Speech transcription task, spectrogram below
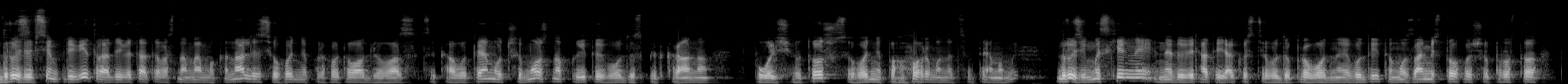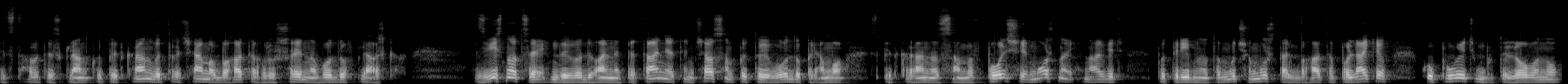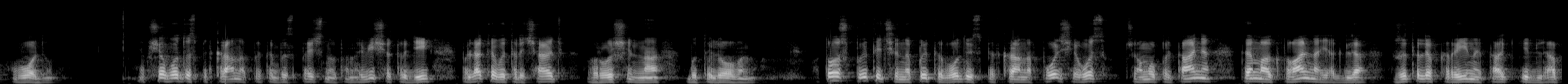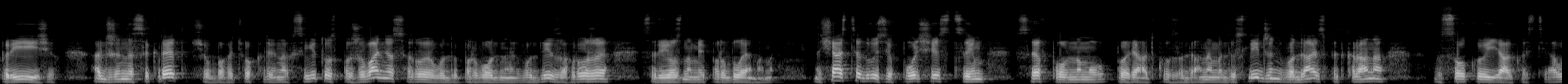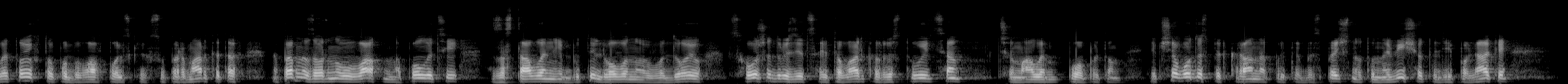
Друзі, всім привіт! Радий вітати вас на моєму каналі. Сьогодні приготував для вас цікаву тему, чи можна пити воду з-під крана в Польщі. Отож, сьогодні поговоримо на цю тему. Друзі, ми схильні не довіряти якості водопроводної води, тому замість того, щоб просто підставити склянку під кран, витрачаємо багато грошей на воду в пляшках. Звісно, це індивідуальне питання. Тим часом пити воду прямо з-під крана саме в Польщі можна і навіть потрібно. Тому чому ж так багато поляків купують бутильовану воду? Якщо воду з-під крана пити безпечно, то навіщо тоді поляки витрачають гроші на бутильовану? Отож, пити чи не пити воду з-під крана в Польщі, ось в чому питання. Тема актуальна як для жителів країни, так і для приїжджих. Адже не секрет, що в багатьох країнах світу споживання сирої водопроводної води загрожує серйозними проблемами. На щастя, друзі, в Польщі з цим все в повному порядку. За даними досліджень, вода з-під крана високої якості. Але той, хто побував в польських супермаркетах, напевно звернув увагу на полиці, заставлені бутильованою водою. Схоже, друзі, цей товар користується чималим попитом. Якщо воду з-під крана пити безпечно, то навіщо тоді поляки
